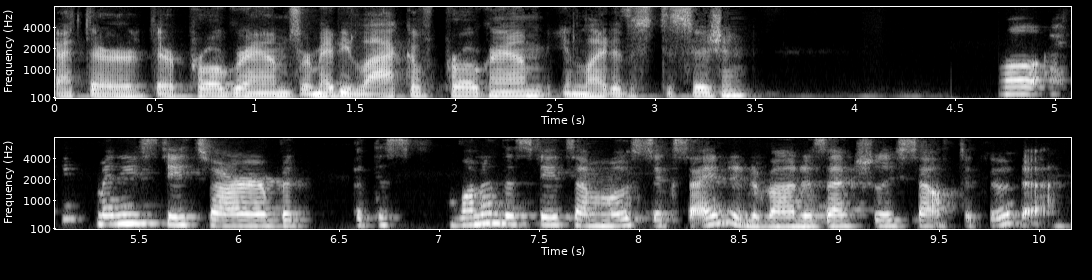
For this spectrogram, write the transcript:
at their their programs or maybe lack of program in light of this decision? Well, I think many states are, but but this one of the states I'm most excited about is actually South Dakota,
